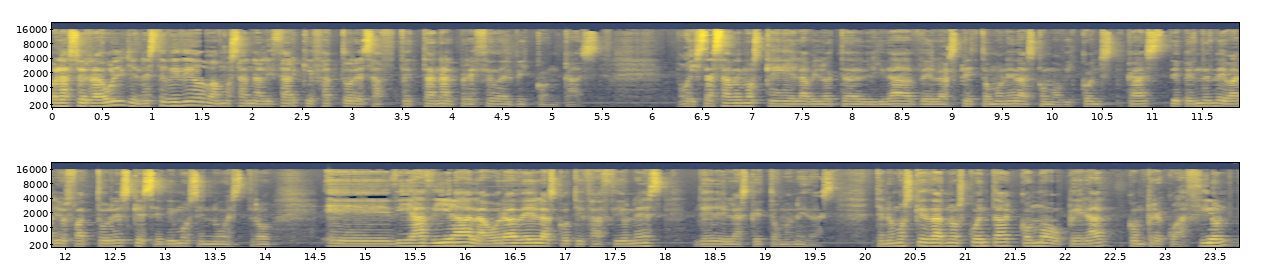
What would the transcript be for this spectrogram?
Hola, soy Raúl y en este vídeo vamos a analizar qué factores afectan al precio del Bitcoin Cash. Pues ya sabemos que la volatilidad de las criptomonedas como Bitcoin Cash dependen de varios factores que seguimos en nuestro eh, día a día a la hora de las cotizaciones de las criptomonedas. Tenemos que darnos cuenta cómo operar con precaución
